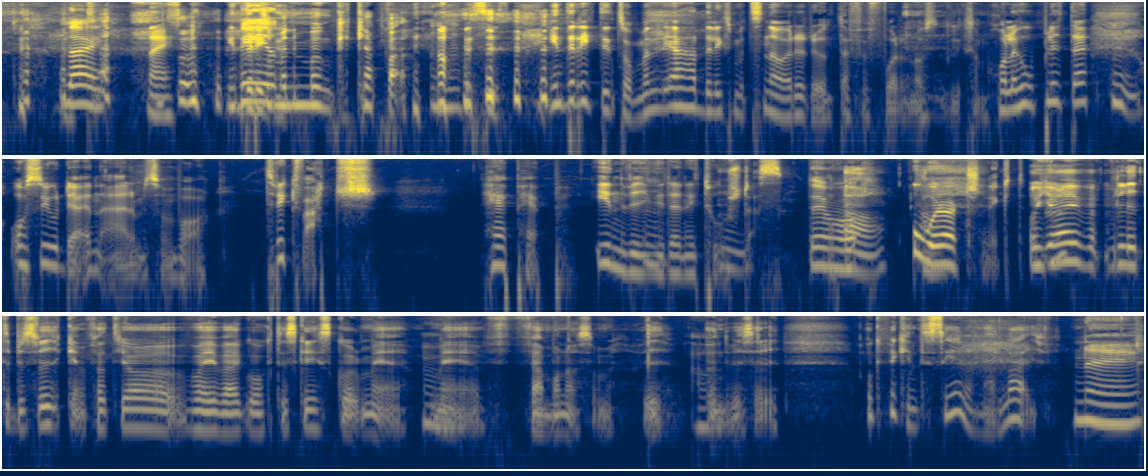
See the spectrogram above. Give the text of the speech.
Nej, Nej, Så, inte det är riktigt. som en munkkappa. Ja, precis. Inte riktigt så, men jag hade liksom ett snöre runt där för att få den att liksom hålla ihop lite. Mm. Och så gjorde jag en ärm som var trekvarts. Hepp, hepp. Invigde den i torsdags. det var Ja. oerhört snyggt. Och jag är v- lite besviken för att jag var iväg och åkte skridskor med, Mm. med femmorna som vi Ja. undervisar i. Och fick inte se den här live. Nej,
